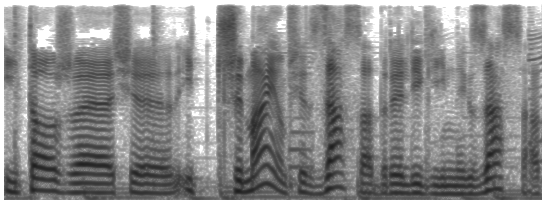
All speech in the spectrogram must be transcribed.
i to, że się i trzymają się zasad religijnych, zasad,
